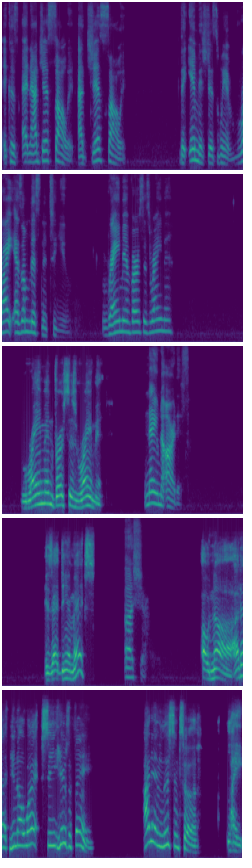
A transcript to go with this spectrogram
because and I just saw it. I just saw it. The image just went right as I'm listening to you. Raymond versus Raymond. Raymond versus Raymond. Name the artist. Is that DMX? Usher. Oh nah, I don't. You know what? See, here's the thing. I didn't listen to like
